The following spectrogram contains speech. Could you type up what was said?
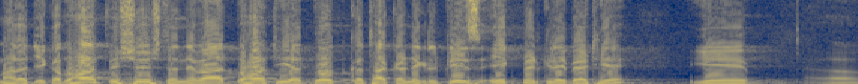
महाराज जी का बहुत विशेष धन्यवाद बहुत ही अद्भुत कथा करने के लिए प्लीज़ एक मिनट के लिए बैठिए ये अ,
